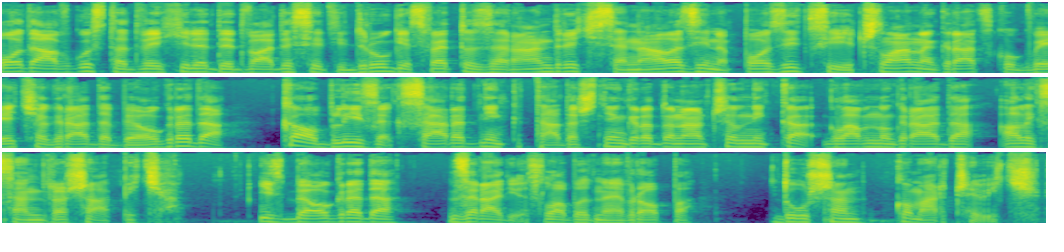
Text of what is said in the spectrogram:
Od avgusta 2022. Svetozar Andrić se nalazi na poziciji člana gradskog veća grada Beograda, kao blizak saradnik tadašnjeg gradonačelnika glavnog grada Aleksandra Šapića. Iz Beograda za Radio Slobodna Evropa, Dušan Komarčević.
